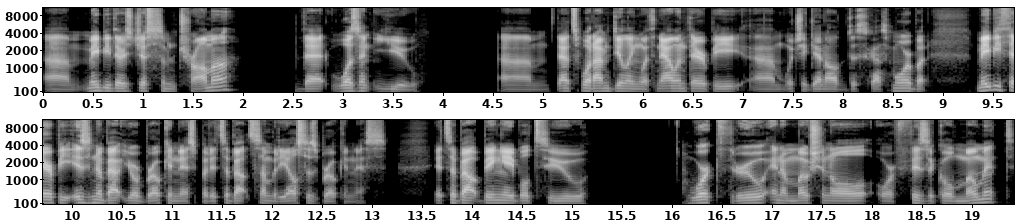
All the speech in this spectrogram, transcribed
um, maybe there's just some trauma that wasn't you. Um, that's what I'm dealing with now in therapy, um, which again, I'll discuss more. But maybe therapy isn't about your brokenness, but it's about somebody else's brokenness. It's about being able to work through an emotional or physical moment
